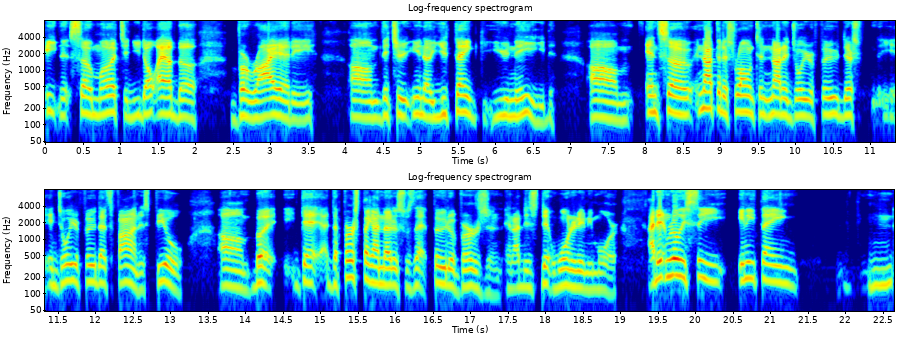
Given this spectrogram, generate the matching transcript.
eating it so much and you don't have the variety um, that you you know you think you need. Um, and so, not that it's wrong to not enjoy your food. There's enjoy your food. That's fine. It's fuel. Um, but that the first thing I noticed was that food aversion, and I just didn't want it anymore. I didn't really see anything n-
